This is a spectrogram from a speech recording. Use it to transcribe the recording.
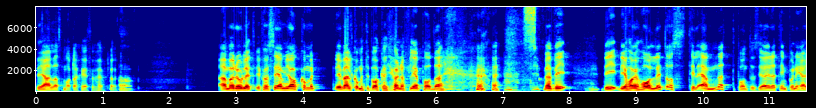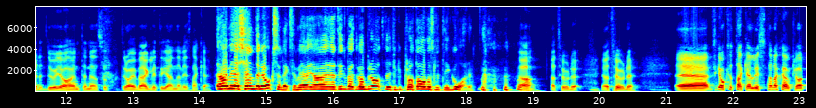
det är alla smarta chefer självklart. Ja. Ja, men roligt. Vi får se om jag kommer, är välkommen tillbaka och göra några fler poddar. men vi, vi, vi har ju hållit oss till ämnet Pontus. Jag är rätt imponerad. Du och jag har en tendens att dra iväg lite grann när vi snackar. Ja, men jag kände det också liksom. Jag, jag, jag tyckte det var bra att vi fick prata av oss lite igår. ja, jag tror det. Jag tror det. Eh, vi ska också tacka lyssnarna självklart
